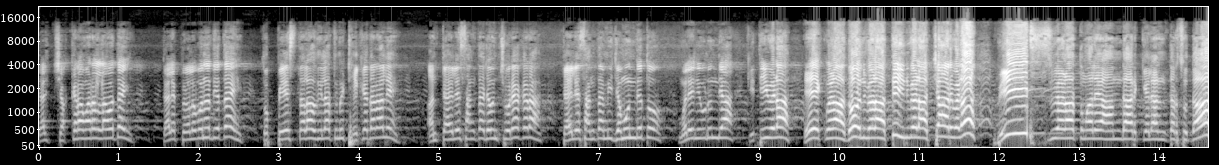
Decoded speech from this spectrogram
त्याला चक्रा मारायला लावताय त्याला प्रलोभन देत आहे तो पेज तलाव दिला तुम्ही ठेकेदार आले. आणि त्याला सांगता जाऊन चोऱ्या करा. त्याला सांगता मी जमून देतो. मला निवडून द्या. किती वेळा? एक वेळा दोन वेळा तीन वेळा चार वेळा वीस वेळा तुम्हाला आमदार केल्यानंतर सुद्धा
